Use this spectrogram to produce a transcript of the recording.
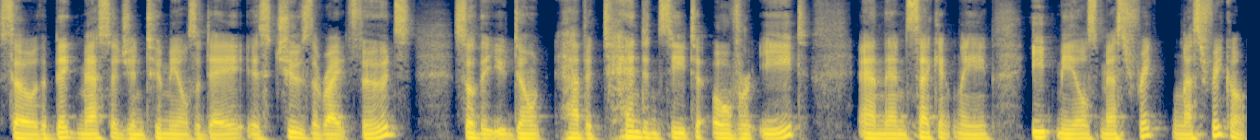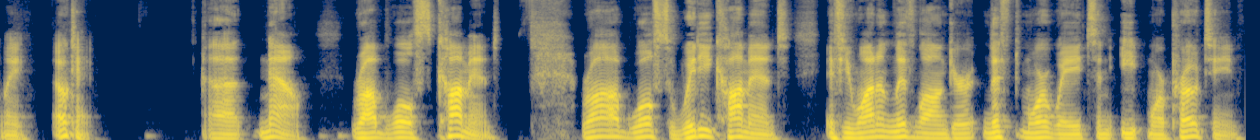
So the big message in two meals a day is choose the right foods so that you don't have a tendency to overeat. And then secondly, eat meals less, fre- less frequently. Okay. Uh, now, Robb Wolf's comment. Robb Wolf's witty comment if you want to live longer, lift more weights and eat more protein.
